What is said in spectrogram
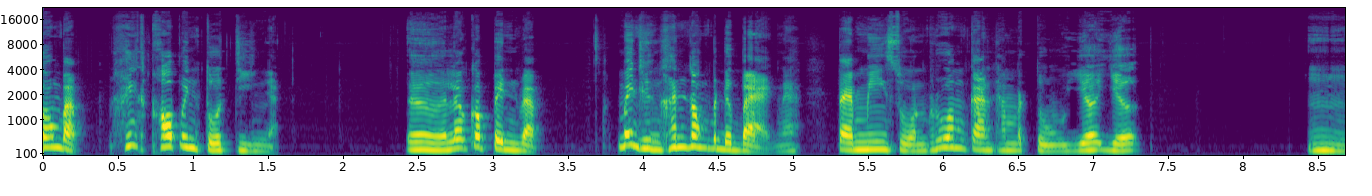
ต้องแบบให้เขาเป็นตัวจริงอะ่ะเออแล้วก็เป็นแบบไม่ถึงขั้นต้องเป็นเดอะแบกนะ แต่มีส่วนร่วมการทำประตูเยอะๆอืม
